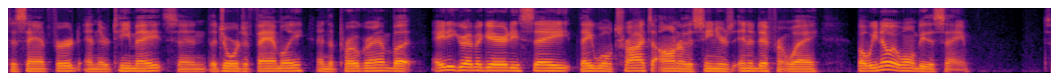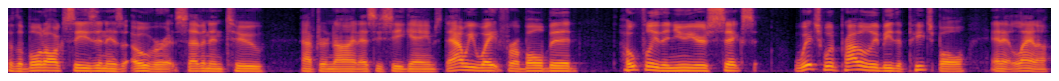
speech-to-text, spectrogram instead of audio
to Sanford and their teammates and the Georgia family and the program. But AD Greg McGarity say they will try to honor the seniors in a different way, but we know it won't be the same. So the Bulldog season is over at seven and two after nine SEC games. Now we wait for a bowl bid, hopefully the New Year's Six, which would probably be the Peach Bowl in Atlanta.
